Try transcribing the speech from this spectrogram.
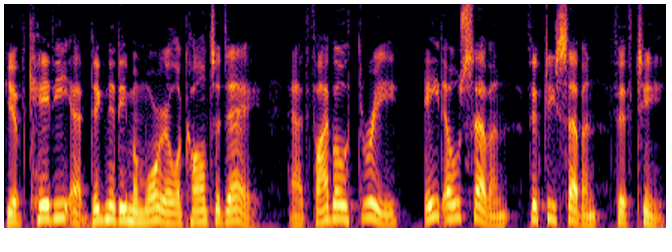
Give Katie at Dignity Memorial a call today at 503 807 5715.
